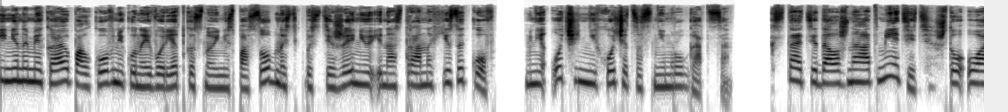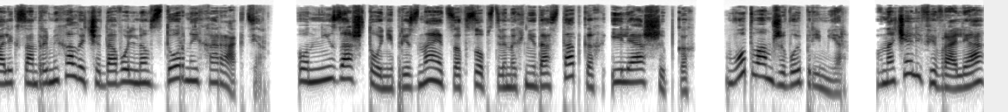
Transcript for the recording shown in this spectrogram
и не намекаю полковнику на его редкостную неспособность к постижению иностранных языков. Мне очень не хочется с ним ругаться. Кстати, должна отметить, что у Александра Михайловича довольно вздорный характер. Он ни за что не признается в собственных недостатках или ошибках. Вот вам живой пример. В начале февраля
